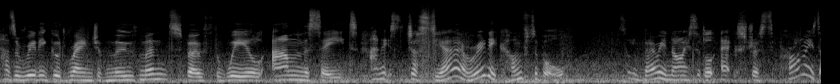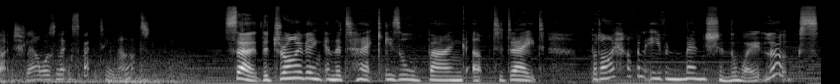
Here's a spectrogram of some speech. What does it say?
has a really good range of movement, both the wheel and the seat, and it's just, yeah, really comfortable. Sort of very nice little extra surprise, actually. I wasn't expecting that. So, the driving and the tech is all bang up to date, but I haven't even mentioned the way it looks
